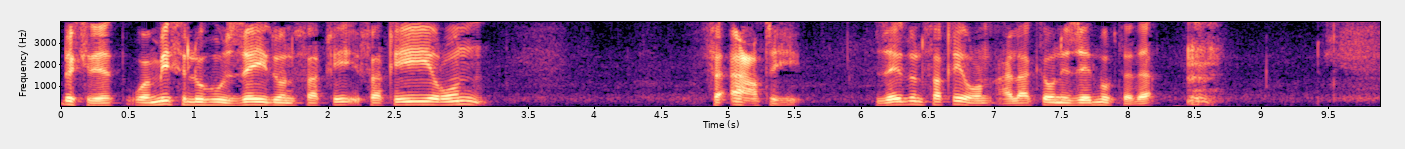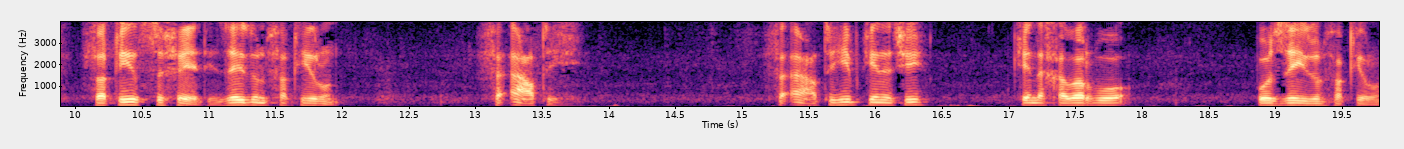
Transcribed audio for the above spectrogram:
بكريت. ومثله زيد فقي فقير فأعطه. زيد فقير على كون زيد مبتدأ. فقير صفيتي زيد فقير فأعطه. فأعطه بكينا شي؟ كان خبر بو بو زيد فقير.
